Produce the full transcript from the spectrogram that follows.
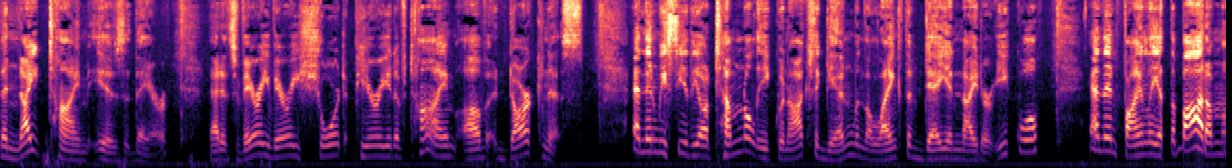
the night time is there that it's very very short period of time of darkness. And then we see the autumnal equinox again when the length of day and night are equal. And then finally at the bottom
